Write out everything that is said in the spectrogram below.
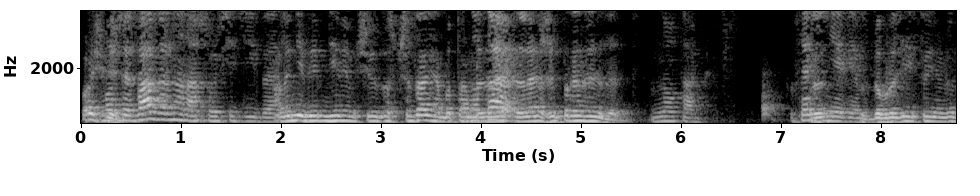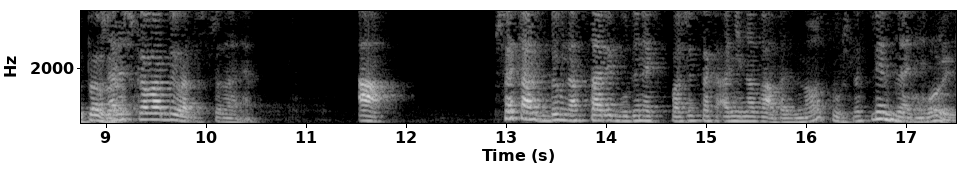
oświeć. może Wawel na naszą siedzibę. Ale nie wiem, nie wiem, czy jest do sprzedania, bo tam No le, tak. leży prezydent. No tak. Też nie wiem. Z dobrodziejstwem inwentarza. Ale szkoła była do sprzedania. A. Przetarg był na stary budynek w Parzycach, a nie na Wawel. No, słuszne stwierdzenie. Oj,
